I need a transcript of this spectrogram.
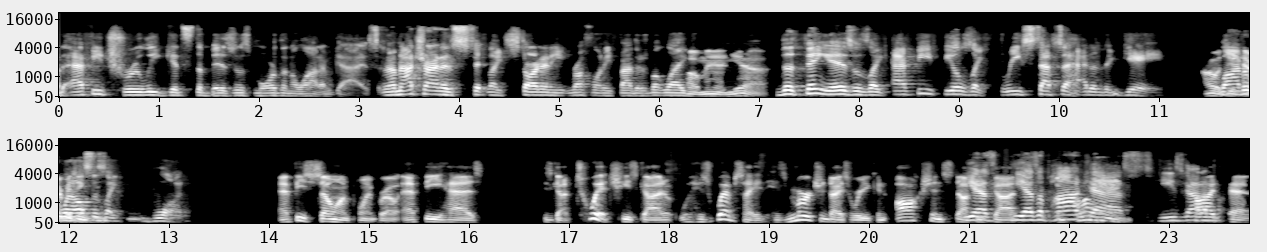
But Effy truly gets the business more than a lot of guys, and I'm not trying to sit, like start any ruffle any feathers, but like oh man, yeah. the thing is, is like Effy feels like three steps ahead of the game, Oh, while dude, everyone else is like one. Effy's so on point, bro. Effy has he's got Twitch, he's got his website, his merchandise where you can auction stuff. He has has got he has a podcast. He's got a, podcast.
